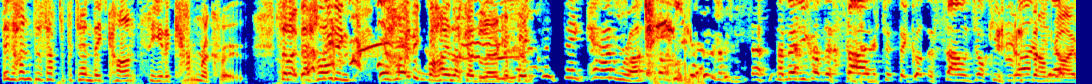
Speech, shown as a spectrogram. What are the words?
the hunters have to pretend they can't see the camera crew. So, like, they're hiding, they're hiding behind, like, a, like a big. Big camera. and then you got the sound, they got the sound jockey behind Sound guy.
